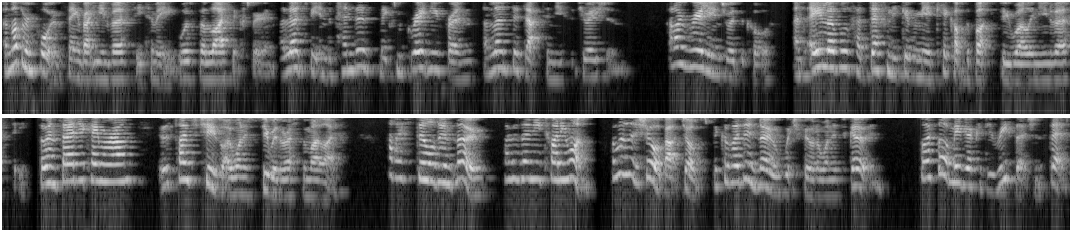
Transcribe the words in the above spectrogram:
another important thing about university to me was the life experience. I learned to be independent, make some great new friends, and learn to adapt to new situations. And I really enjoyed the course. And A levels had definitely given me a kick up the butt to do well in university. So when third year came around, it was time to choose what I wanted to do with the rest of my life. And I still didn't know. I was only 21. I wasn't sure about jobs because I didn't know which field I wanted to go in. So I thought maybe I could do research instead,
